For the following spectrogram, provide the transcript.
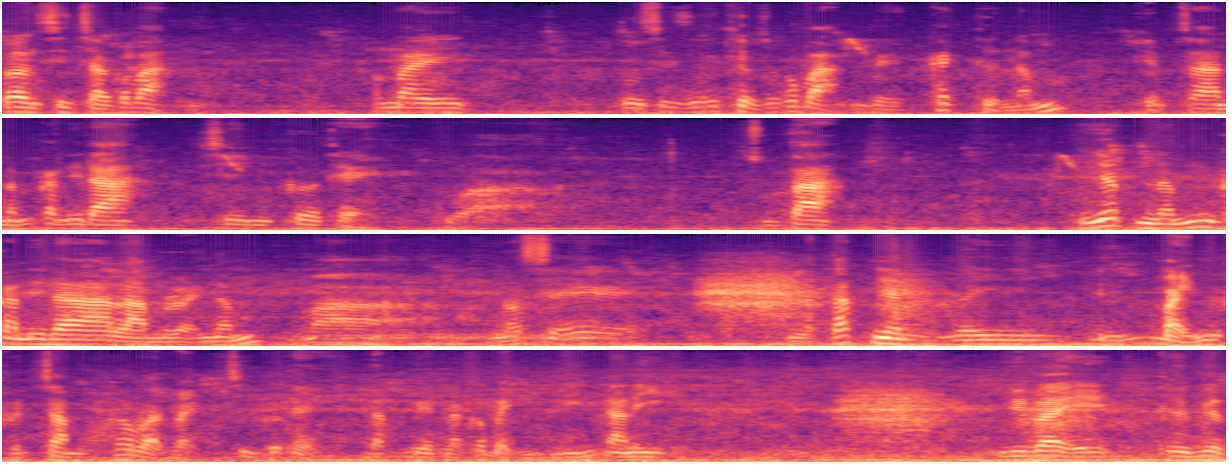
Vâng, xin chào các bạn. Hôm nay tôi sẽ giới thiệu cho các bạn về cách thử nấm, kiểm tra nấm Candida trên cơ thể của chúng ta. Thứ nhất, nấm Candida là một loại nấm mà nó sẽ là tác nhân gây đến 70% các loại bệnh trên cơ thể, đặc biệt là các bệnh lý nani. Vì vậy, thử việc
